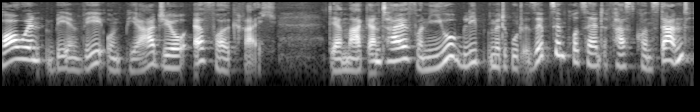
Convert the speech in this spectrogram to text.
Horwin, BMW und Piaggio erfolgreich. Der Marktanteil von NIO blieb mit gut 17 Prozent fast konstant,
